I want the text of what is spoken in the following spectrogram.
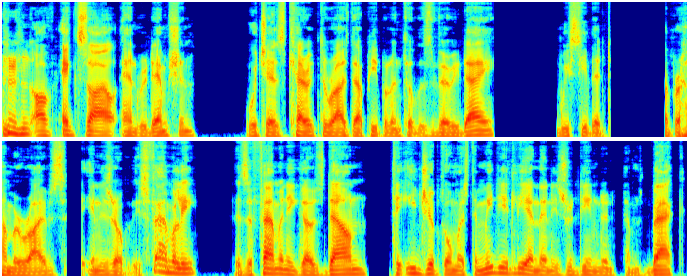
of exile and redemption, which has characterized our people until this very day. We see that Abraham arrives in Israel with his family. There's a famine. He goes down to Egypt almost immediately, and then he's redeemed and comes back.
